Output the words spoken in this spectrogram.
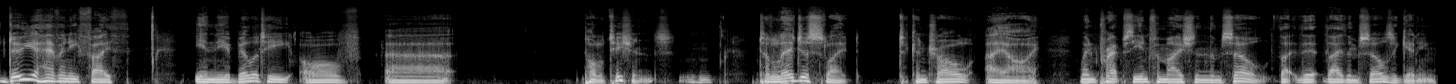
do you have any faith in the ability of uh, politicians mm-hmm. to legislate to control AI when perhaps the information themselves they, they themselves are getting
